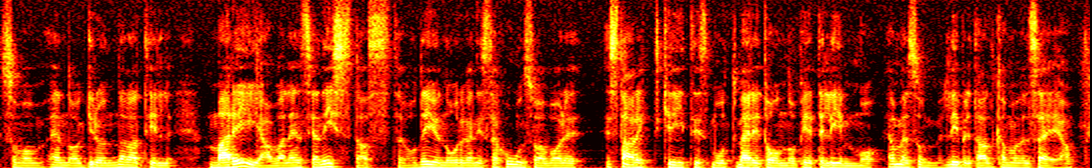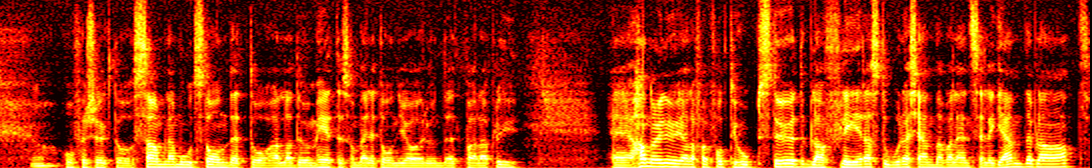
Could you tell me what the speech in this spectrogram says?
som var en av grundarna till Marea Valencianistas. Och det är ju en organisation som har varit starkt kritisk mot Meriton och Peter Lim och ja men som Libertad kan man väl säga. Mm. Och försökt att samla motståndet och alla dumheter som Meriton gör under ett paraply. Eh, han har ju nu i alla fall fått ihop stöd bland flera stora kända Valencia-legender bland annat.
